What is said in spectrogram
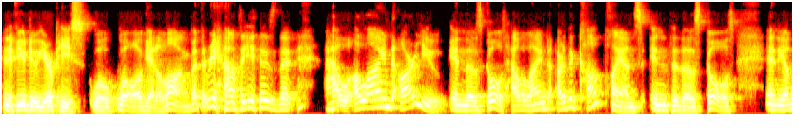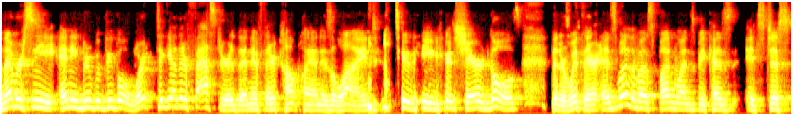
and if you do your piece, we'll we'll all get along." But the reality is that how aligned are you in those goals? How aligned are the comp plans into those goals? And you'll never see any group of people work together faster than if their comp plan is aligned to the shared goals that are with there. it's one of the most fun ones because it's just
